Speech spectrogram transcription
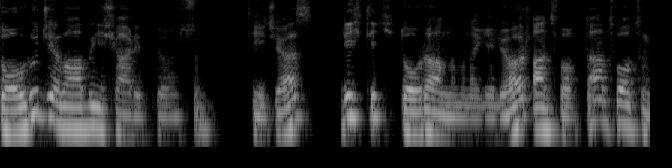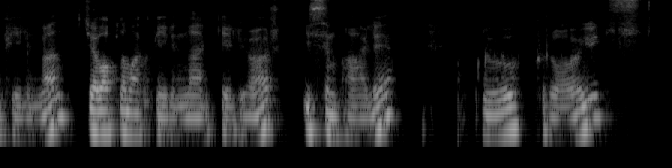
doğru cevabı işaretliyorsun diyeceğiz. Richtig doğru anlamına geliyor. Antwort da antworten fiilinden, cevaplamak fiilinden geliyor. İsim hali. Du kreuzt.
